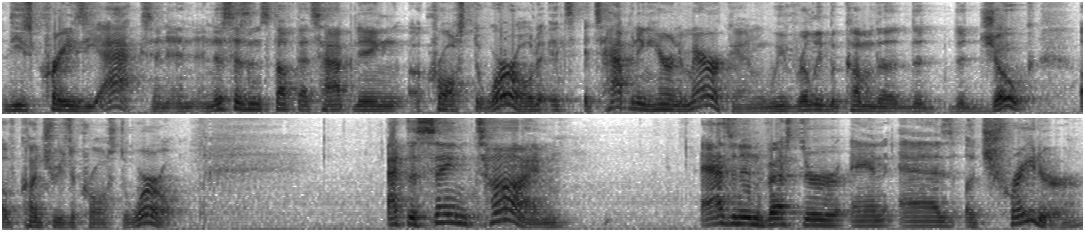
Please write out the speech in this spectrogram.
these crazy acts. And, and and this isn't stuff that's happening across the world. It's it's happening here in america and we've really become the the, the joke of countries across the world. At the same time as an investor and as a trader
